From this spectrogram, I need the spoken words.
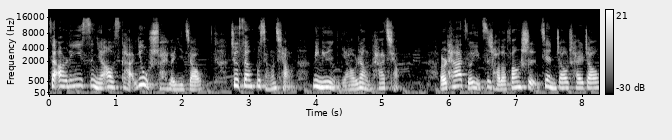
在二零一四年奥斯卡又摔了一跤。就算不想抢，命运也要让他抢。而他则以自嘲的方式见招拆招，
